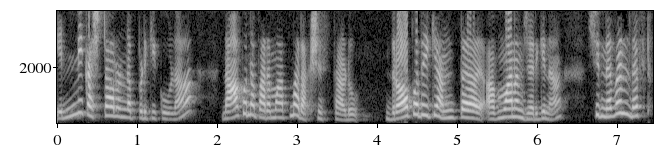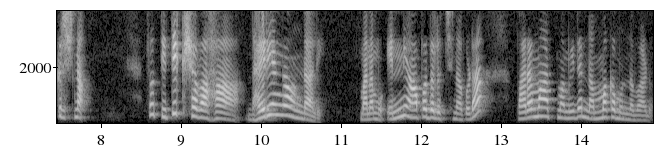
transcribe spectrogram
ఎన్ని కష్టాలు ఉన్నప్పటికీ కూడా నాకు నా పరమాత్మ రక్షిస్తాడు. ద్రౌపదికి అంత అవమానం జరిగినా she never left Krishna so తితిక్షవ ధైర్యంగా ఉండాలి. మనము ఎన్ని ఆపదలు వచ్చినా కూడా పరమాత్మ మీద నమ్మకం ఉన్నవాడు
